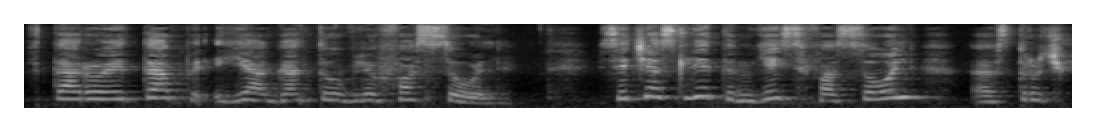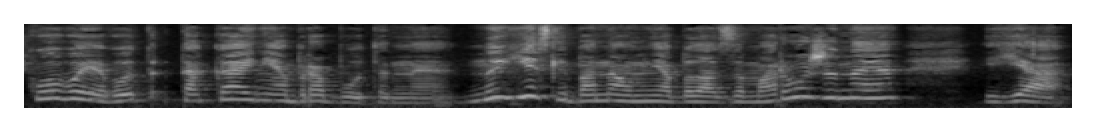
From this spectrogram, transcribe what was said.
Второй этап – я готовлю фасоль. Сейчас летом есть фасоль э, стручковая, вот такая необработанная. Но если бы она у меня была замороженная, я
